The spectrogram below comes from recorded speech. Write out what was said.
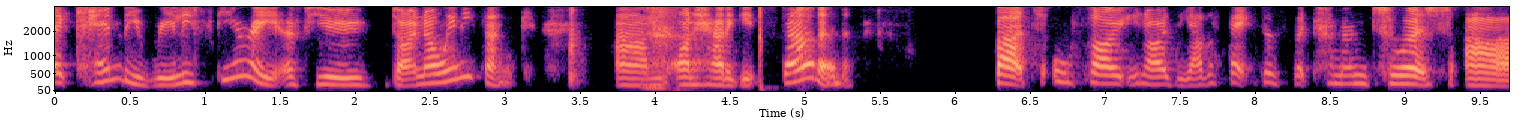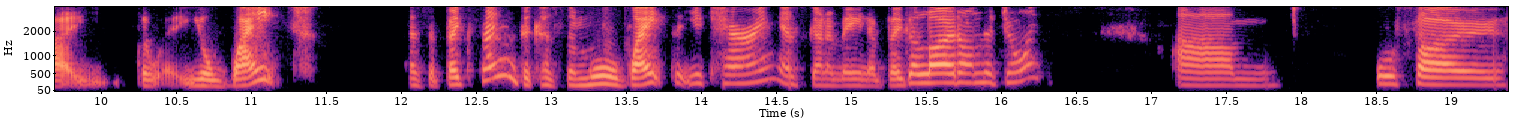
it can be really scary if you don't know anything um, on how to get started. But also, you know, the other factors that come into it are the, your weight is a big thing because the more weight that you're carrying is going to mean a bigger load on the joints. Um, also,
